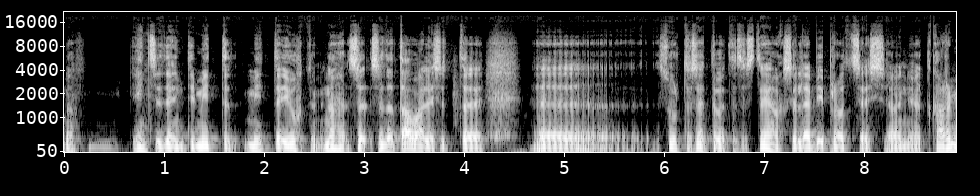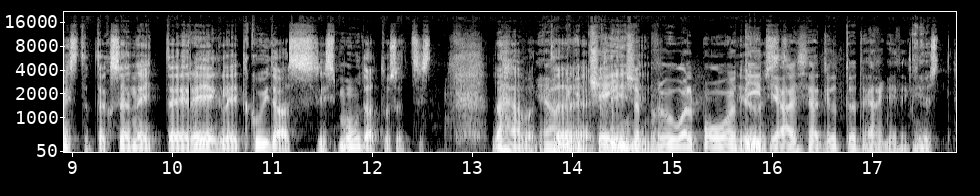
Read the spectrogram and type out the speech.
noh intsidenti mitte, mitte juhtumine, noh seda tavaliselt äh, suurtes ettevõtetes tehakse läbi protsessi, on ju, et karmistatakse neid reegleid, kuidas siis muudatused siis lähevad. ja mingid äh, change approval board'id ja asjad, jutud, värgid, eks. just,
